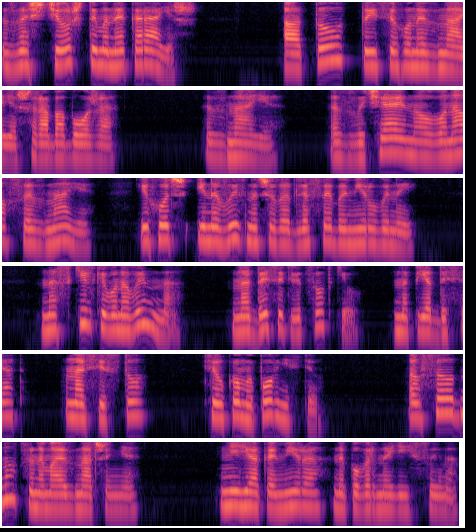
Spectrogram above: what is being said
за що ж ти мене караєш? А то ти цього не знаєш, раба Божа. Знає. Звичайно, вона все знає, і, хоч і не визначила для себе міру вини. Наскільки вона винна? На 10%, на 50%, на всі 100%, цілком і повністю. А все одно це не має значення. Ніяка міра не поверне їй сина.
